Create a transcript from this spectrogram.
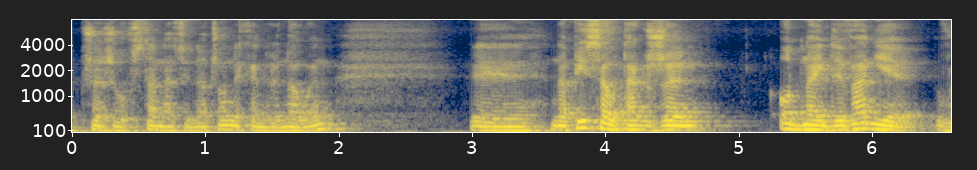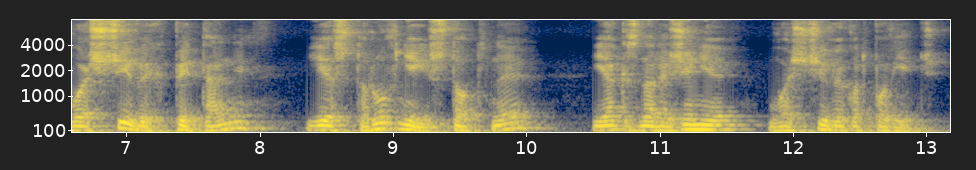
y, przeżył w Stanach Zjednoczonych, Henry Nowen, y, napisał tak, że odnajdywanie właściwych pytań jest równie istotne jak znalezienie właściwych odpowiedzi.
